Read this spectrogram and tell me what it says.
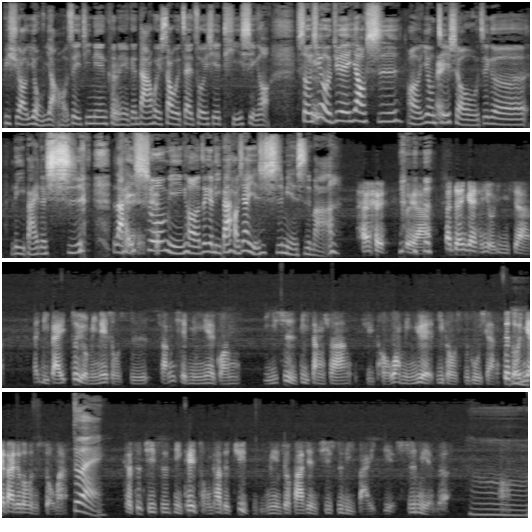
必须要用药哦。所以今天可能也跟大家会稍微再做一些提醒哦。首先，我觉得药师哦，用这首这个李白的诗来说明哈、哦，这个李白好像也是失眠是吗？嘿，对啊，大家应该很有印象。李白最有名的一首诗《床前明月光，疑是地上霜。举头望明月，低头思故乡》。这首应该大家都很熟嘛。对。可是其实你可以从他的句子里面就发现，其实李白也失眠了。哦，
